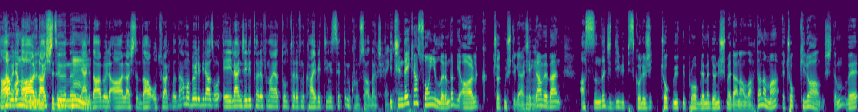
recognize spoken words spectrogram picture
Daha Tam böyle ağırlaştığını Hmm. yani daha böyle ağırlaştığını, daha oturakladığını ama böyle biraz o eğlenceli tarafını, hayat dolu tarafını kaybettiğini hissettin mi kurumsaldan çıktın? İçindeyken son yıllarımda bir ağırlık çökmüştü gerçekten ve ben aslında ciddi bir psikolojik çok büyük bir probleme dönüşmeden Allah'tan ama e, çok kilo almıştım ve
